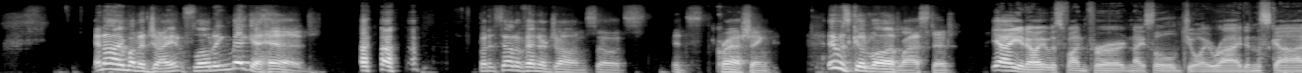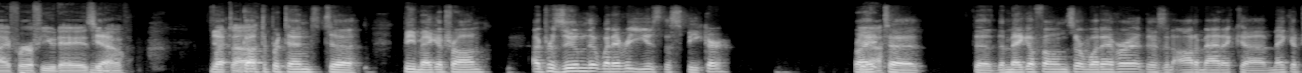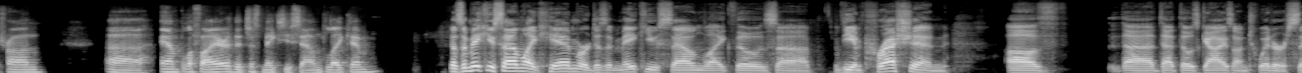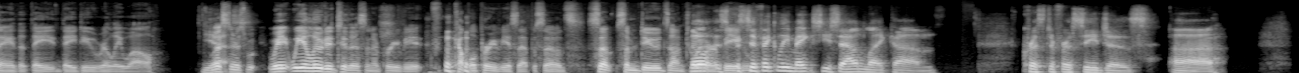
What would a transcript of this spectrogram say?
and I'm on a giant floating mega head. but it's out of energon, so it's it's crashing. It was good while it lasted. Yeah, you know, it was fun for a nice little joyride in the sky for a few days. You Yeah. know. Yeah, But, uh, got to pretend to be Megatron. I presume that whenever you use the speaker, right, Yeah. to the the megaphones or whatever, there's an automatic uh, Megatron uh, amplifier that just makes you sound like him. Does it make you sound like him, or does it make you sound like those uh the impression of uh, that those guys on Twitter say that they they do really well? Yes. Listeners, we, we alluded to this in a previous couple previous episodes. Some some dudes on No, Twitter it being specifically makes you sound like um, Christopher Siege's uh,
